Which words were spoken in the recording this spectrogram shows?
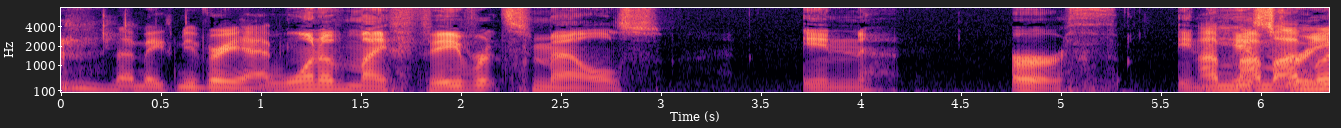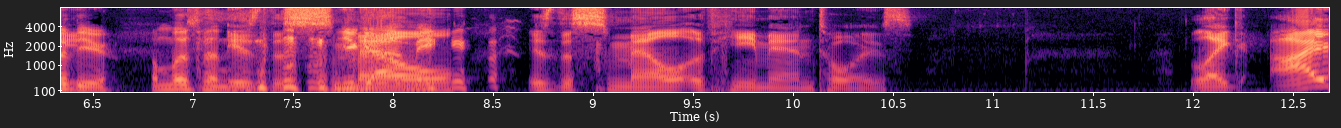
that makes me very happy. One of my favorite smells in Earth in I'm, I'm, history I'm with you. I'm listening. is the smell me. is the smell of He-Man toys. Like I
